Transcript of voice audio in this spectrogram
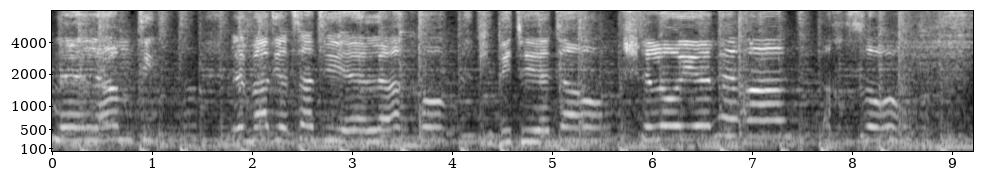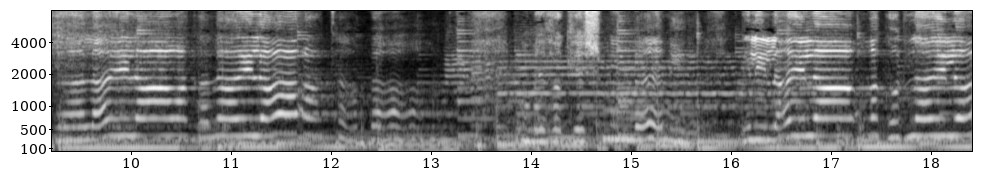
נעלמתי, לבד יצאתי אל הכל, כיביתי את האור שלא יהיה לאן לחזור. והלילה, רק הלילה אתה בא. ומבקש ממני, תני לי לילה, רק עוד לילה.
